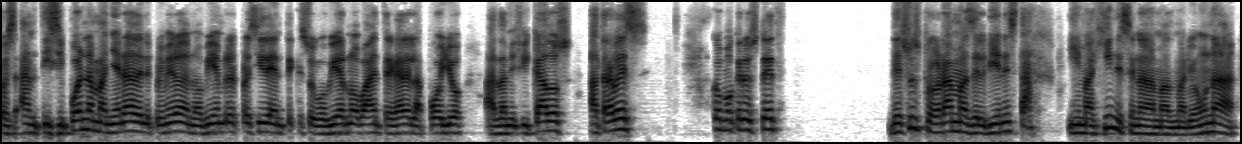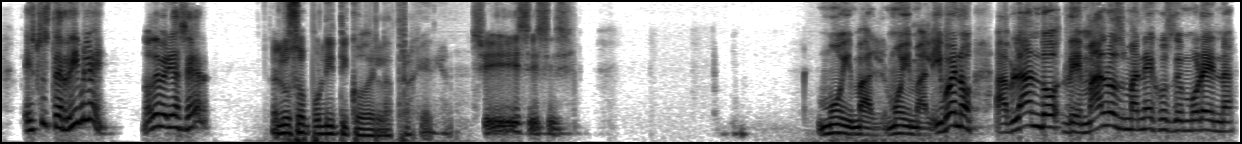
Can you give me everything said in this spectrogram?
pues anticipó en la mañana del primero de noviembre el presidente que su gobierno va a entregar el apoyo a damnificados a través, ¿cómo cree usted? De sus programas del bienestar. Imagínese nada más, Mario, una... Esto es terrible, no debería ser. El uso político de la tragedia. ¿no? Sí, sí, sí, sí. Muy mal, muy mal. Y bueno, hablando de malos manejos de Morena,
